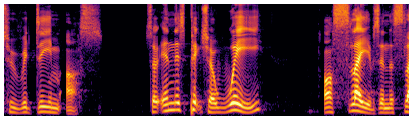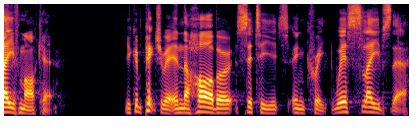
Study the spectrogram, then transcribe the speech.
to redeem us. So, in this picture, we are slaves in the slave market. You can picture it in the harbor cities in Crete. We're slaves there.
